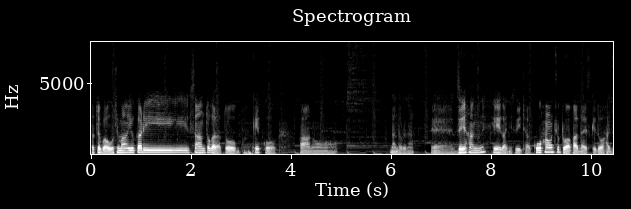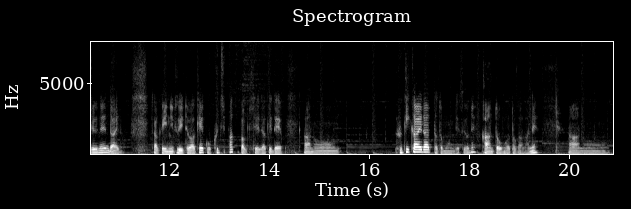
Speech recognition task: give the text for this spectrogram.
例えば大島ゆかりさんとかだと、結構、あの、なんだろうな、えー、前半のね、映画については、後半はちょっとわかんないですけど、80年代の作品については結構口パクパクしてるだけで、あのー、吹き替えだったと思うんですよね。関東語とかがね。あのー、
